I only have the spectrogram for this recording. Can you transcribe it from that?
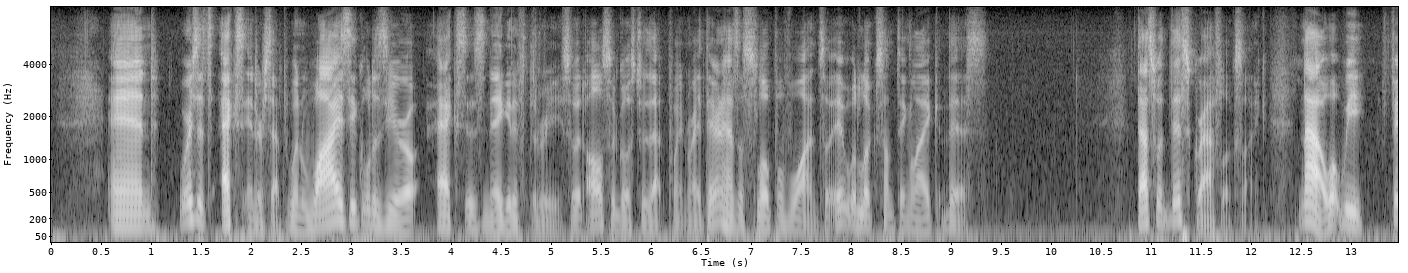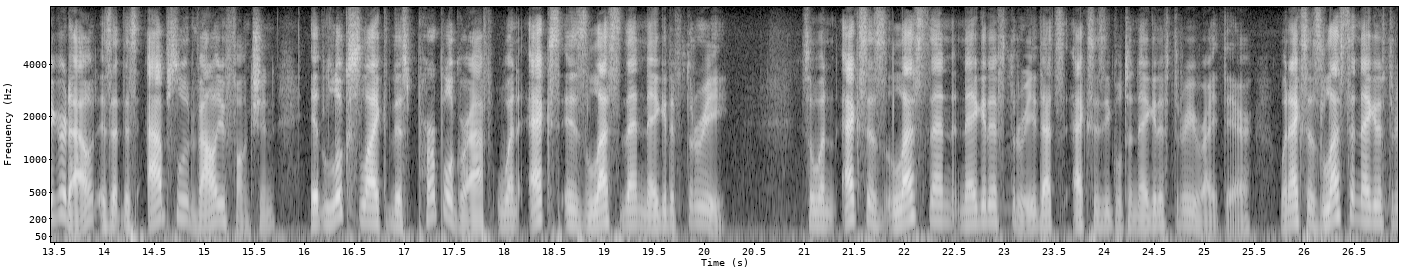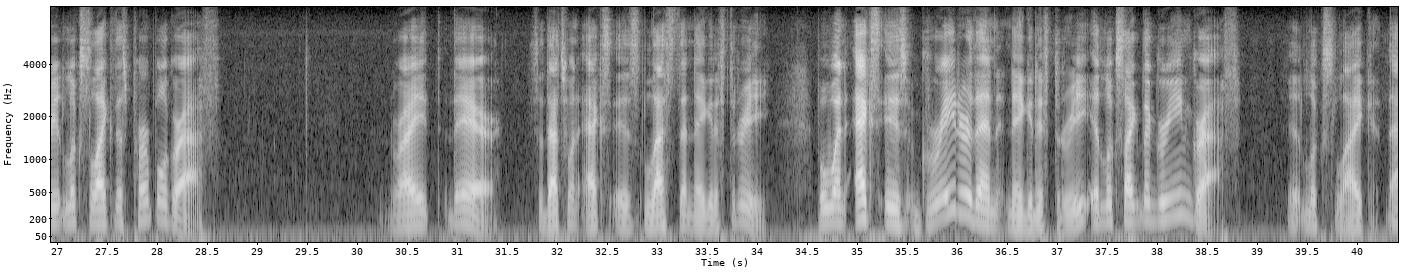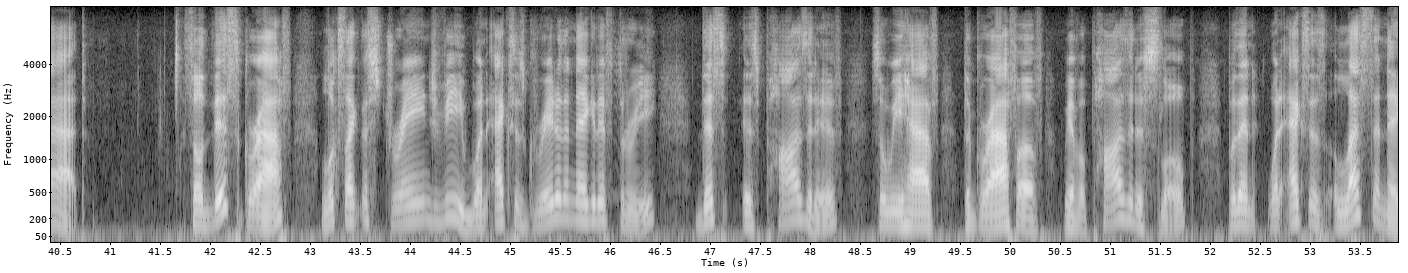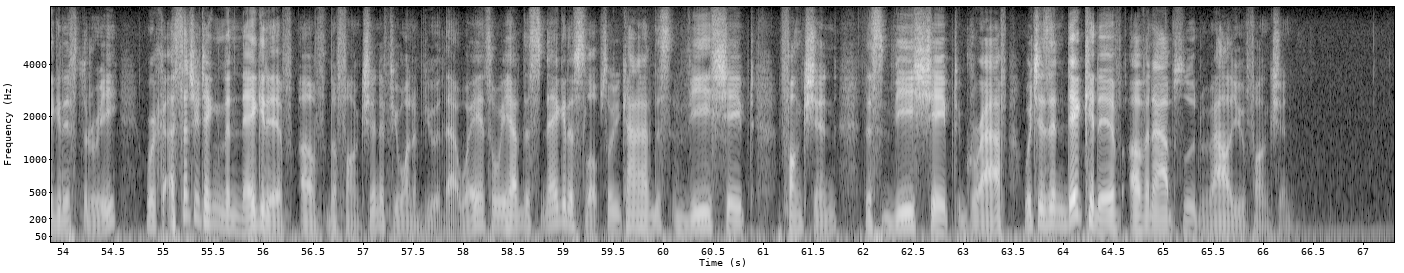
And where's its x-intercept? When y is equal to 0, x is negative 3. So it also goes to that point right there and has a slope of 1. So it would look something like this. That's what this graph looks like. Now, what we figured out is that this absolute value function, it looks like this purple graph when x is less than negative 3. So when x is less than negative 3, that's x is equal to negative 3 right there. When x is less than negative 3, it looks like this purple graph. Right there. So that's when x is less than negative 3. But when x is greater than negative 3, it looks like the green graph. It looks like that. So this graph looks like the strange v. When x is greater than negative 3, this is positive. So we have the graph of, we have a positive slope. But then when x is less than negative 3, we're essentially taking the negative of the function, if you want to view it that way. And so we have this negative slope. So you kind of have this v-shaped function, this v-shaped graph, which is indicative of an absolute value function.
